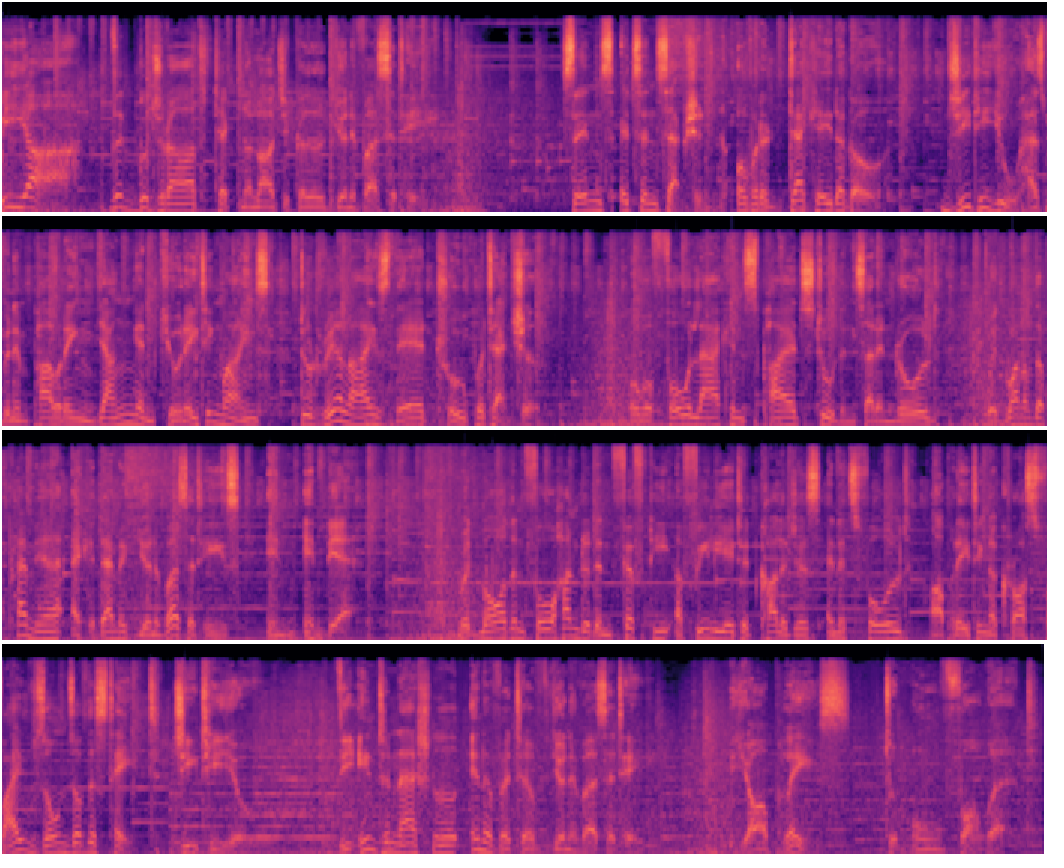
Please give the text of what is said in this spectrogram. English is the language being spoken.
We are the Gujarat Technological University. Since its inception over a decade ago, GTU has been empowering young and curating minds to realize their true potential. Over 4 lakh inspired students are enrolled with one of the premier academic universities in India. With more than 450 affiliated colleges in its fold operating across 5 zones of the state, GTU, the International Innovative University, your place to move forward.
